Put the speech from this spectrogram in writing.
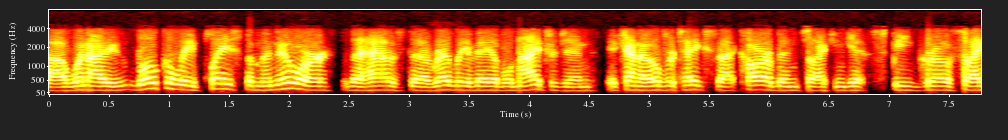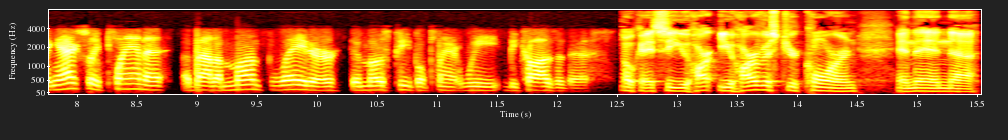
uh, when I locally place the manure that has the readily available nitrogen, it kind of overtakes that carbon so I can get speed growth. So I can actually plant it about a month later than most people plant wheat because of this. Okay, so you har- you harvest your corn and then uh,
